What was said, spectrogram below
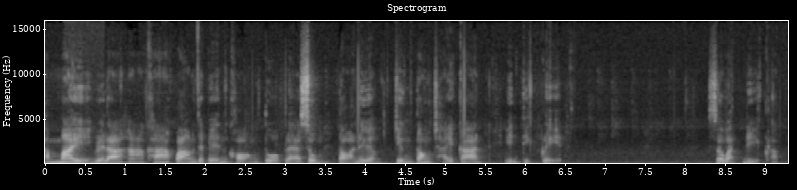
ทำไมเวลาหาค่าความจะเป็นของตัวแปรสุ่มต่อเนื่อง จึงต้องใช้การอินทิเกรต สวัสดีครับ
